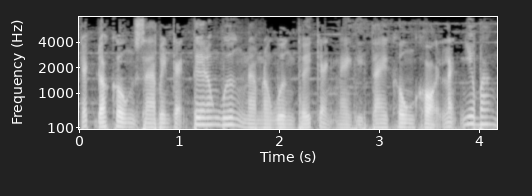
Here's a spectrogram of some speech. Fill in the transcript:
Cách đó không xa bên cạnh Tây Long Vương, Nam Long Vương thấy cảnh này thì tay không khỏi lạnh như băng.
